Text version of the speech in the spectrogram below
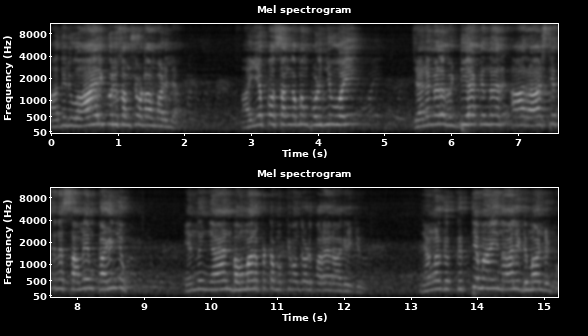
അതിലും ആർക്കും ഒരു സംശയം ഉണ്ടാകാൻ പാടില്ല. അയ്യപ്പ സംഗമം പൊളിഞ്ഞുപോയി. ജനങ്ങളെ വിഡ്ഢിയാക്കുന്ന ആ രാഷ്ട്രീയത്തിന് സമയം കഴിഞ്ഞു എന്ന് ഞാൻ ബഹുമാനപ്പെട്ട മുഖ്യമന്ത്രിയോട് പറയാൻ ആഗ്രഹിക്കുന്നു. ഞങ്ങൾക്ക് കൃത്യമായി നാല് ഡിമാൻഡ് ഉണ്ട്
